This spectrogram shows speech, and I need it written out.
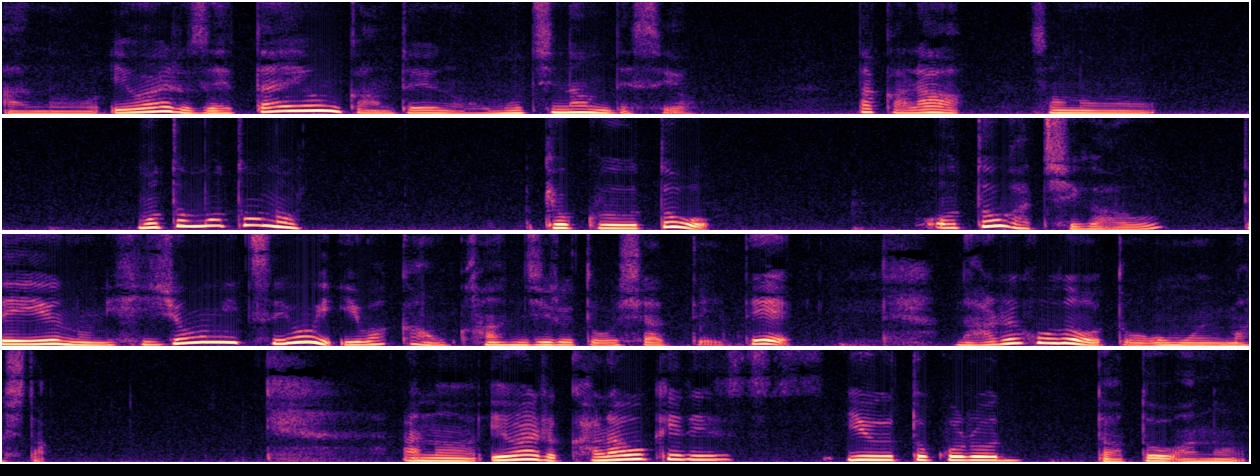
あのいわゆる絶対音感というのをお持ちなんですよ。だからそのもともとの曲と音が違うっていうのに非常に強い違和感を感じるとおっしゃっていてなるほどと思いました。あのいわゆるカラオケでいうところだとあの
